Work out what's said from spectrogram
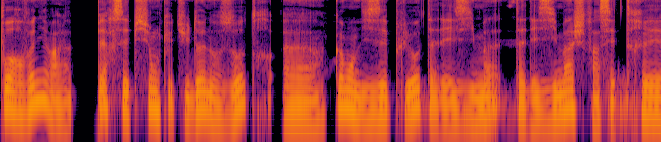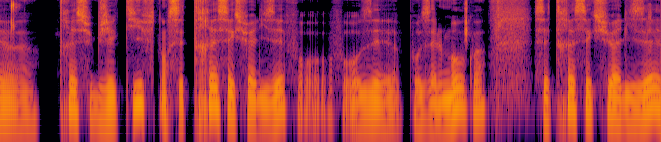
Pour en revenir à la perception que tu donnes aux autres, euh, comme on disait plus haut, tu as des, ima t'as des images, c'est très, euh, très subjectif, donc c'est très sexualisé, faut, faut oser poser le mot, quoi. C'est très sexualisé,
